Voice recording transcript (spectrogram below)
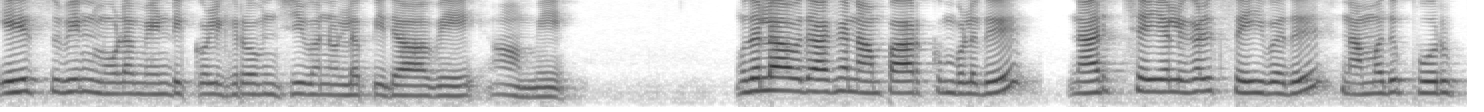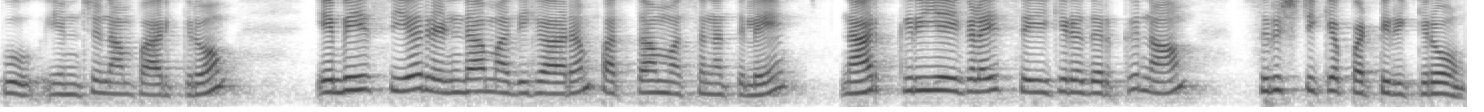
இயேசுவின் மூலம் வேண்டிக் கொள்கிறோம் ஜீவனுள்ள பிதாவே ஆமே முதலாவதாக நாம் பார்க்கும் பொழுது நற்செயல்கள் செய்வது நமது பொறுப்பு என்று நாம் பார்க்கிறோம். எபேசியர் ரெண்டாம் அதிகாரம் பத்தாம் வசனத்திலே நற்கிரியைகளை செய்கிறதற்கு நாம் சிருஷ்டிக்கப்பட்டிருக்கிறோம்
